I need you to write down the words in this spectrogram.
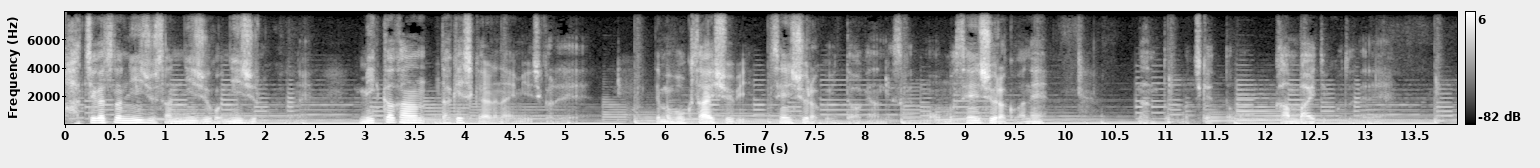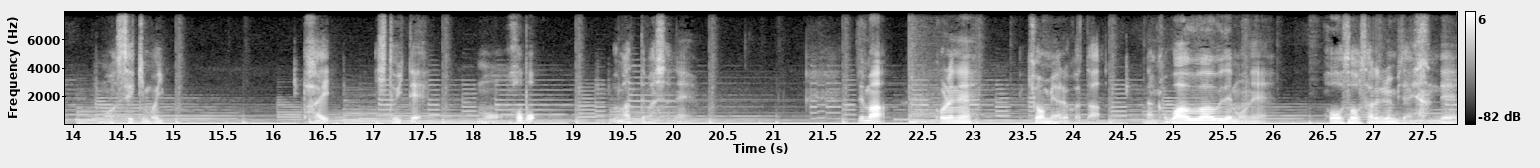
8月の232526のね。3日間だけしかやらないミュージカルで。で、まあ、僕最終日千秋楽行ったわけなんですけども。もう千秋楽はねなんともチケット完売ということでね。もう席もいっぱい人いてもうほぼ埋まってましたね。でまあこれね興味ある方なんかワウワウでもね放送されるみたいなんで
